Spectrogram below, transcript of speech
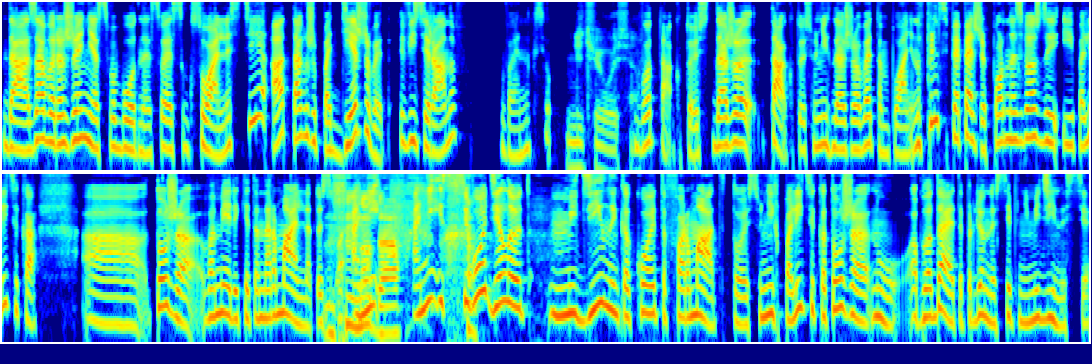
Да, за выражение свободной своей сексуальности, а также поддерживает ветеранов военных сил. Ничего себе. Вот так. То есть даже так, то есть у них даже в этом плане. Ну, в принципе, опять же, порнозвезды и политика а, тоже в Америке это нормально. То есть Ну они, да. они из всего делают медийный какой-то формат. То есть у них политика тоже, ну, обладает определенной степенью медийности.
